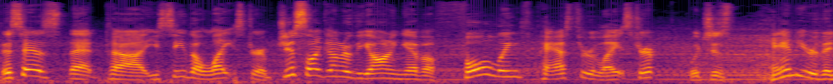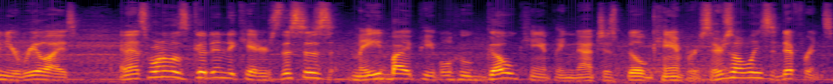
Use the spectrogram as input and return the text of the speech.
This has that, uh, you see the light strip. Just like under the awning, you have a full-length pass-through light strip, which is handier than you realize. And that's one of those good indicators. This is made by people who go camping, not just build campers. There's always a difference.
